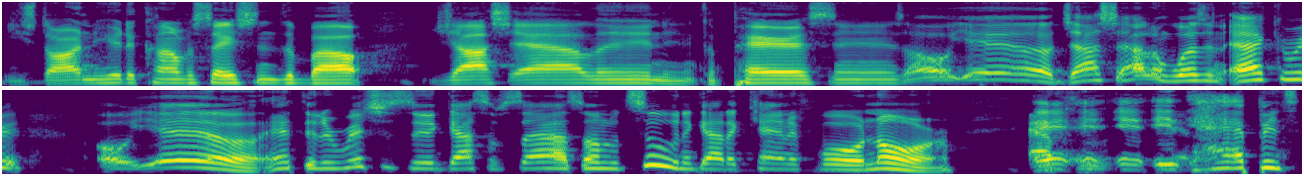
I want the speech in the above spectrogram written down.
You starting to hear the conversations about Josh Allen and comparisons. Oh yeah, Josh Allen wasn't accurate. Oh yeah, Anthony Richardson got some size on the two and got a cannon for an arm. And, and, and it happens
